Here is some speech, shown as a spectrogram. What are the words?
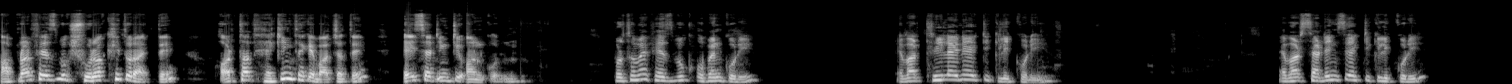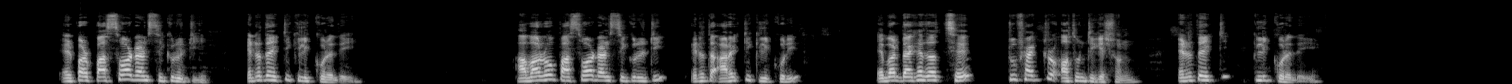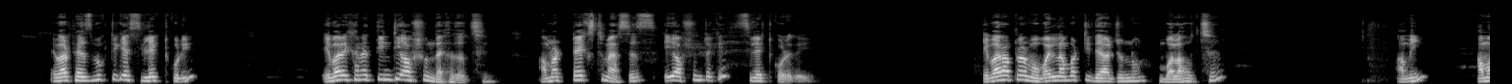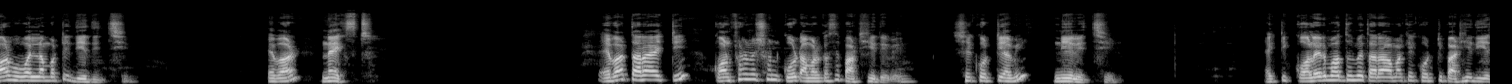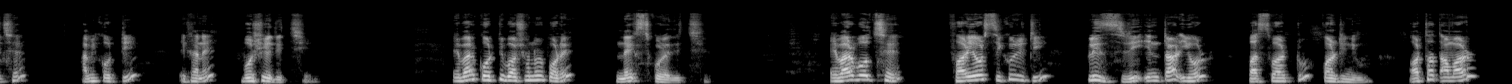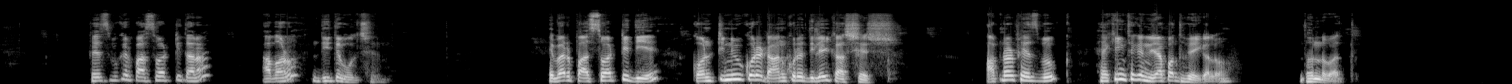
আপনার ফেসবুক সুরক্ষিত রাখতে, অর্থাৎ হ্যাকিং থেকে বাঁচাতে এই সেটিংটি অন করুন। প্রথমে ফেসবুক ওপেন করি। এবার থ্রি লাইনে একটি ক্লিক করি। এবার সেটিংসে একটি ক্লিক করি। এরপর পাসওয়ার্ড অ্যান্ড সিকিউরিটি এটাতে একটি ক্লিক করে দিই। আবারও পাসওয়ার্ড অ্যান্ড সিকিউরিটি এটাতে আরেকটি ক্লিক করি। এবার দেখা যাচ্ছে টু ফ্যাক্টর অথেন্টিকেশন এটাতে একটি ক্লিক করে দিই। এবার ফেসবুকটিকে সিলেক্ট করি। এবার এখানে তিনটি অপশন দেখা যাচ্ছে। আমরা টেক্সট মেসেজ এই অপশনটাকে সিলেক্ট করে দিই। এবার আপনার মোবাইল নাম্বারটি দেওয়ার জন্য বলা হচ্ছে, আমি আমার মোবাইল নাম্বারটি দিয়ে দিচ্ছি। এবার নেক্সট এবার তারা একটি কনফার্মেশন কোড আমার কাছে পাঠিয়ে দেবে। সে কোডটি আমি নিয়ে নিচ্ছি। একটি কলের মাধ্যমে তারা আমাকে কোডটি পাঠিয়ে দিয়েছে। আমি কোডটি এখানে বসিয়ে দিচ্ছি। এবার কোডটি বসানোর পরে নেক্সট করে দিচ্ছি। এবার বলছে for your security please reenter your password to continue অর্থাৎ আমার ফেসবুকের পাসওয়ার্ডটি তারা আবারও দিতে বলছে। এবার পাসওয়ার্ডটি দিয়ে কন্টিনিউ করে ডান করে দিলেই কাজ শেষ। আপনার ফেসবুক হ্যাকিং থেকে নিরাপদ হয়ে গেল। ধন্যবাদ।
